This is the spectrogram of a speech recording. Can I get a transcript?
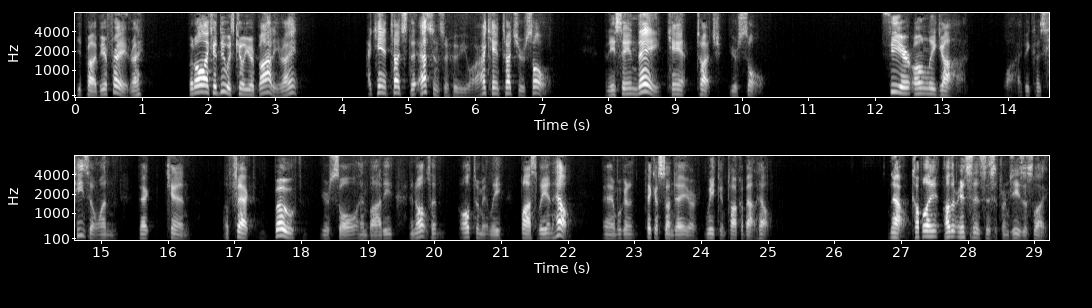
you'd probably be afraid, right? But all I could do is kill your body, right? I can't touch the essence of who you are. I can't touch your soul. And he's saying they can't touch your soul. Fear only God. Why? Because he's the one that can affect both your soul and body and ultimately possibly in hell. And we're going to take a Sunday or week and talk about hell. Now, a couple of other instances from Jesus' life.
